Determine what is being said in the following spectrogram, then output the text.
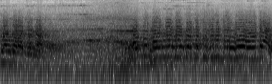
নির্মাণ করার জন্য। একটি ঘর নির্মাণ করলে কি শুধু ট্রেন দিয়ে হয়ে যায়।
